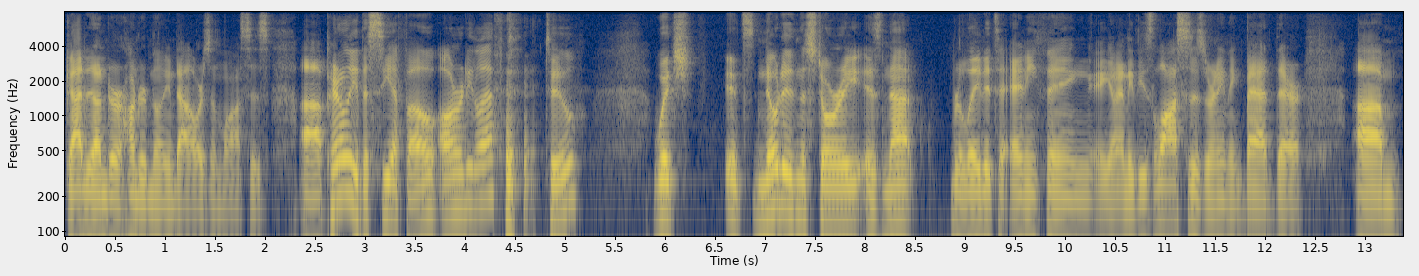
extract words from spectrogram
got it under $100 million in losses. Uh, apparently, the CFO already left, too, which it's noted in the story is not related to anything, you know, any of these losses or anything bad there. Um,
